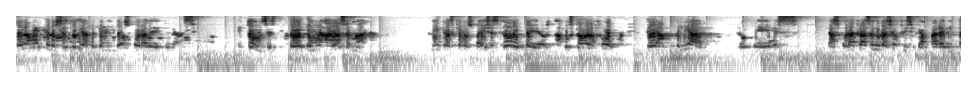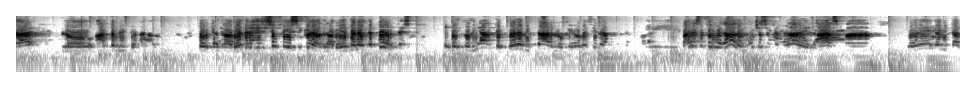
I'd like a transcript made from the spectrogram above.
solamente los estudiantes tienen dos horas de clase. Entonces, a la semana, mientras que los países europeos han buscado la forma de ampliar lo que es las horas clase de educación física para evitar lo antes mencionado. Porque a través del ejercicio físico y a través de los deportes, el estudiante puede evitar lo que es obesidad y varias enfermedades, muchas enfermedades, el asma, puede evitar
